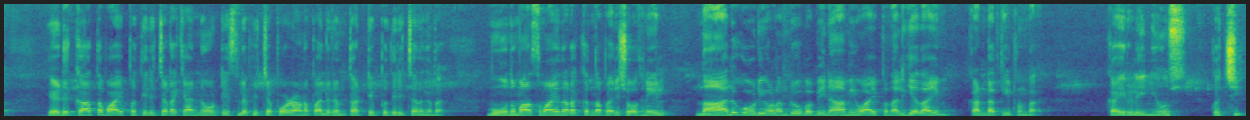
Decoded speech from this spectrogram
എടുക്കാത്ത വായ്പ തിരിച്ചടയ്ക്കാൻ നോട്ടീസ് ലഭിച്ചപ്പോഴാണ് പലരും തട്ടിപ്പ് തിരിച്ചറിഞ്ഞത്. മൂന്ന് മാസമായി നടക്കുന്ന പരിശോധനയിൽ നാല് കോടിയോളം രൂപ ബിനാമി വായ്പ നൽകിയതായും കണ്ടെത്തിയിട്ടുണ്ട്. കൈരളി ന്യൂസ് കൊച്ചി.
